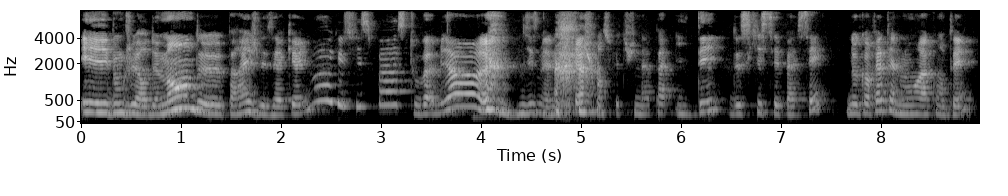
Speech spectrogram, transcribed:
Et donc je leur demande, euh, pareil, je les accueille, qu'est-ce qui se passe? Tout va bien? Ils me disent, mais Annika, je pense que tu n'as pas idée de ce qui s'est passé. Donc en fait, elles m'ont raconté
